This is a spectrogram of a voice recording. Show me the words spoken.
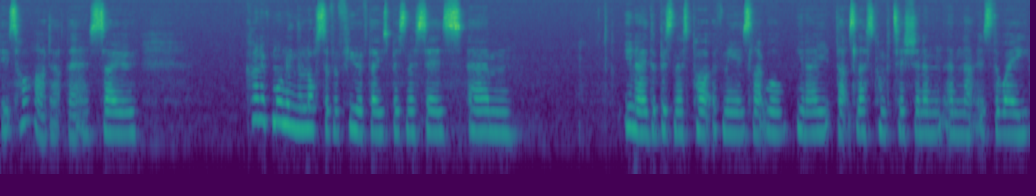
it's hard out there, so kind of mourning the loss of a few of those businesses. Um, you know, the business part of me is like, well, you know, that's less competition, and and that is the way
